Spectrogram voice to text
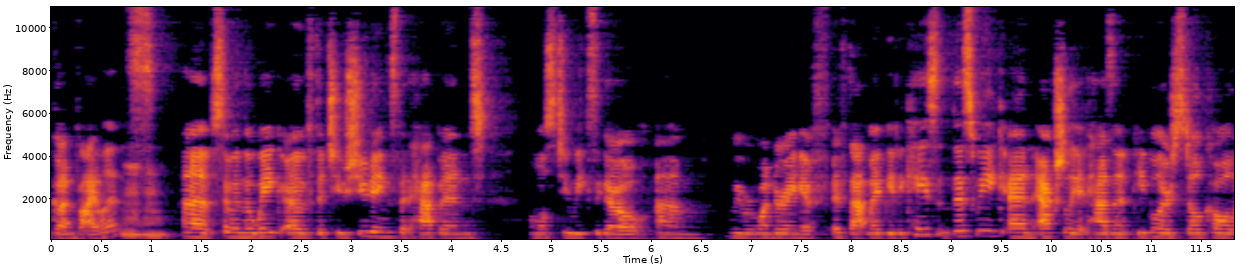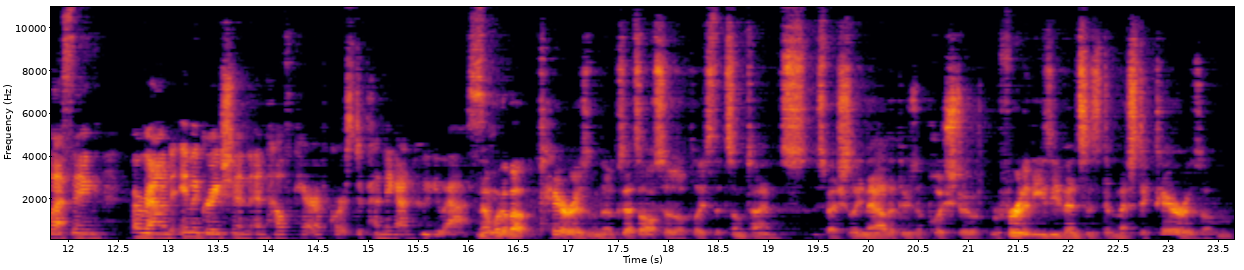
gun violence. Mhm. Uh, so, in the wake of the two shootings that happened almost two weeks ago, um, we were wondering if if that might be the case this week, and actually, it hasn't. People are still coalescing around immigration and healthcare, of course, depending on who you ask. Now, what about terrorism, though? Because that's also a place that sometimes, especially now that there's a push to refer to these events as domestic terrorism,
